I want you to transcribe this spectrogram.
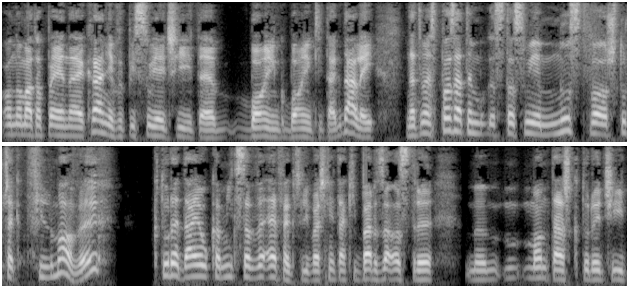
onomatopeję na ekranie, wypisuje ci te boing, boing i tak dalej, natomiast poza tym stosuje mnóstwo sztuczek filmowych, które dają komiksowy efekt, czyli właśnie taki bardzo ostry montaż, który ci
